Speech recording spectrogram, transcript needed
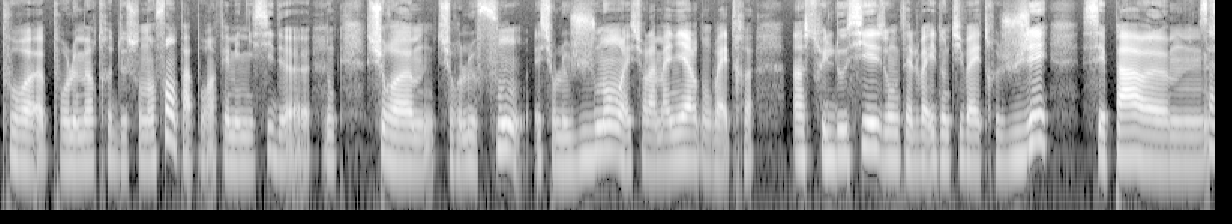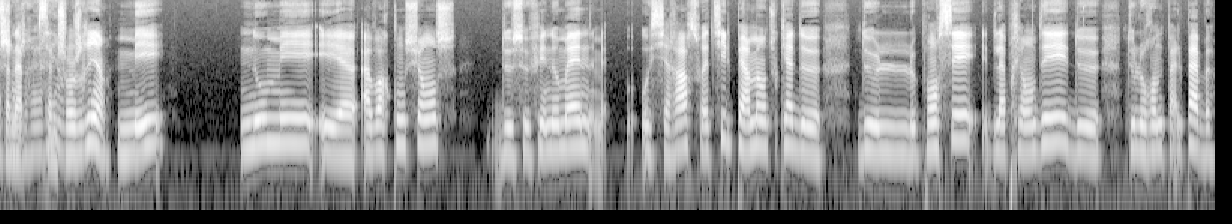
pour, euh, pour le meurtre de son enfant, pas pour un féminicide. Euh. Donc sur, sur le fond et sur le jugement et sur la manière dont va être instruit le dossier, dont, elle va, et dont il va être jugé, c'est pas ça, ça, ça ne change rien. Mais nommer et avoir conscience de ce phénomène, aussi rare soit-il, permet en tout cas de, de le penser, de l'appréhender, de, de le rendre palpable.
